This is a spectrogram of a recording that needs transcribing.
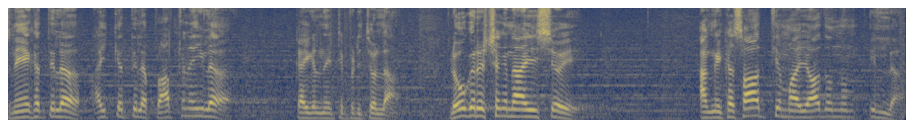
സ്നേഹത്തിൽ ഐക്യത്തിൽ പ്രാർത്ഥനയിൽ കൈകൾ നീട്ടിപ്പിടിച്ചൊല്ലാം ലോകരക്ഷകനായ ഈശോയെ അങ്ങക്ക് അസാധ്യമായ യാതൊന്നും ഇല്ല.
